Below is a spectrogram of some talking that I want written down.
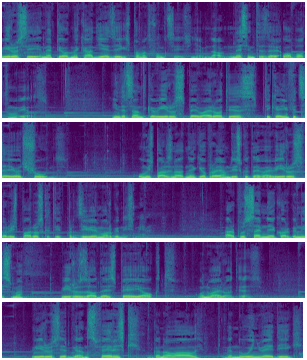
Vīrusi nepilda nekādas jēdzīgas pamatfunkcijas. Viņiem nav nesintēzē olbaltumvielas. Interesanti, ka vīrusu spēj vairoties tikai inficējot šūnas. Un vispār zinātnieki joprojām diskutē, vai vīrusus var vispār uzskatīt par dzīviem organismiem. Ārpus saimnieka organisma vīrusu zaudē spēju augt un vairoties. Vīrusi ir gan sfēriski, gan ovāli, gan nūjiņveidīgi,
